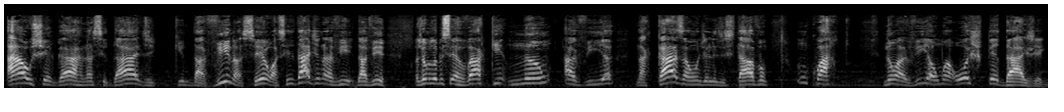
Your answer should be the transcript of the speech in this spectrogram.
ao chegar na cidade que Davi nasceu, a cidade de Davi nós vamos observar que não havia na casa onde eles estavam um quarto, não havia uma hospedagem.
